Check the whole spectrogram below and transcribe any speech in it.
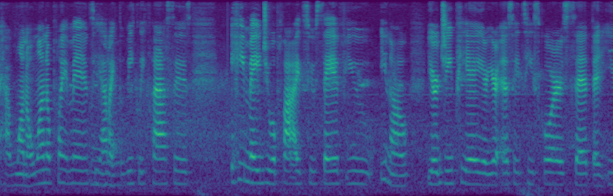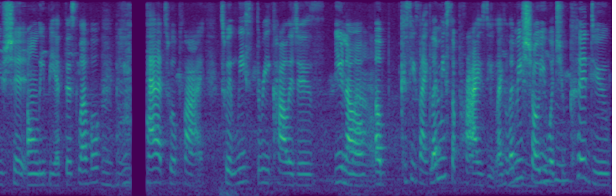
have one-on-one appointments. He had like the weekly classes. He made you apply to say if you you know your gpa or your sat scores said that you should only be at this level. Mhm. you had to apply to at least three colleges you know Wow. because he's like let me surprise you like let me show you what you Mhm. could do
